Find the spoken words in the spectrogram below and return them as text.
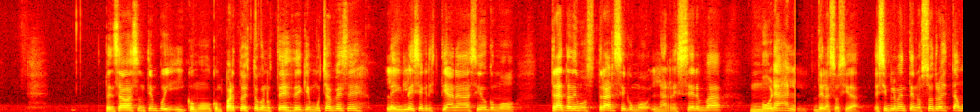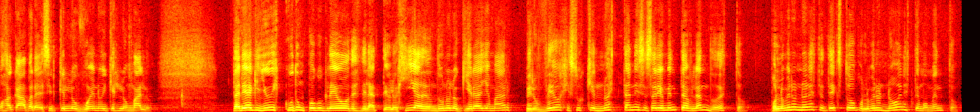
Pensaba hace un tiempo y, y como comparto esto con ustedes de que muchas veces la iglesia cristiana ha sido como, trata de mostrarse como la reserva moral de la sociedad. Es simplemente nosotros estamos acá para decir qué es lo bueno y qué es lo malo. Tarea que yo discuto un poco, creo, desde la teología, de donde uno lo quiera llamar, pero veo a Jesús que no está necesariamente hablando de esto. Por lo menos no en este texto, por lo menos no en este momento.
